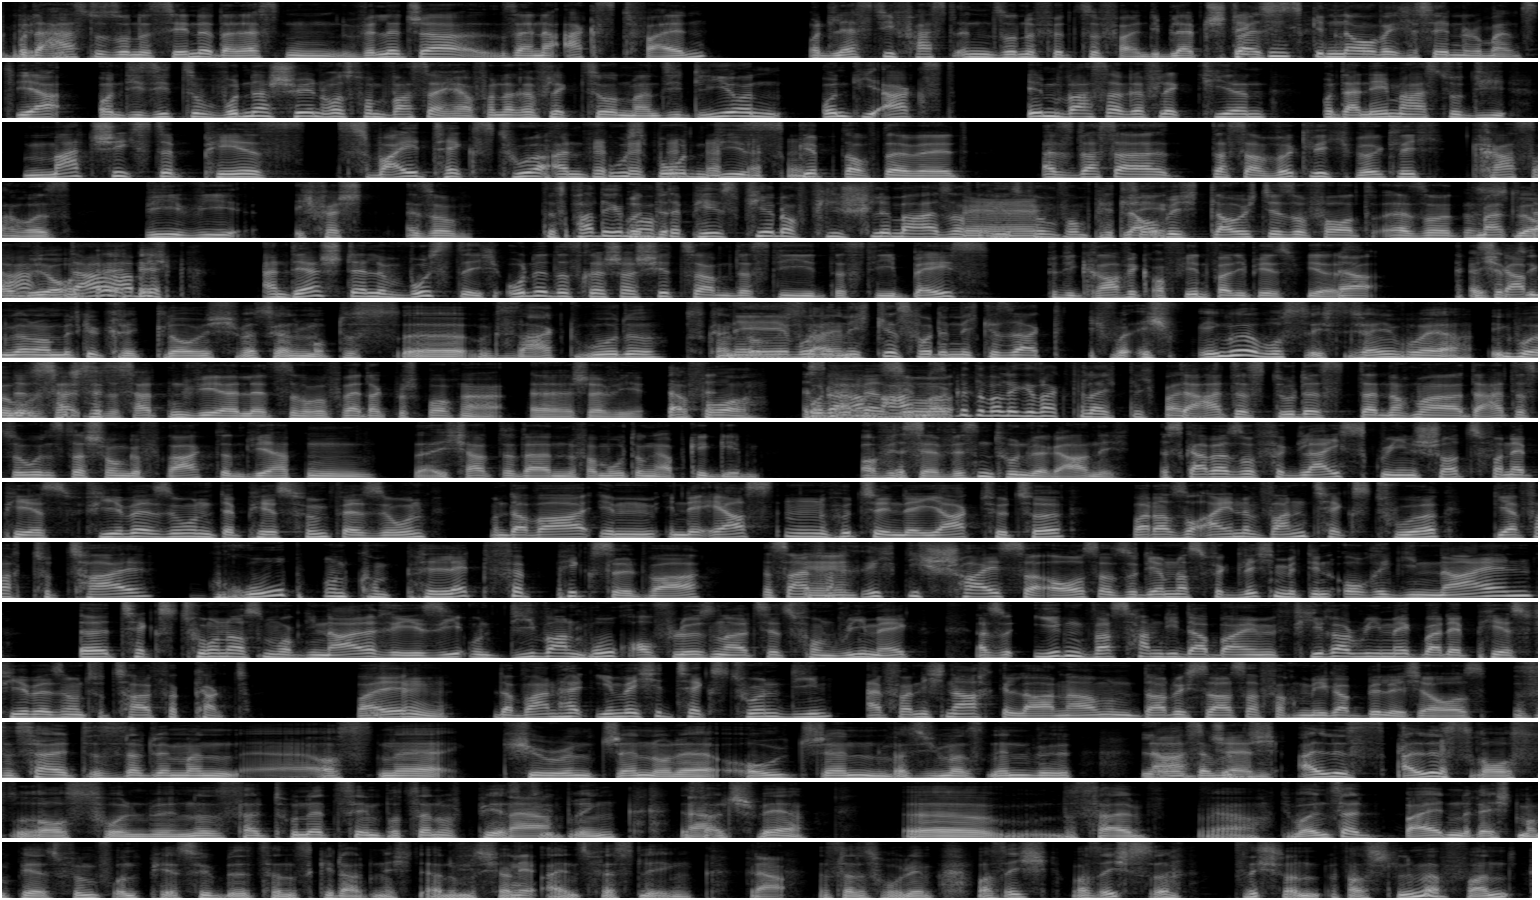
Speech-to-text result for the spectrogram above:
Und da hast du so eine Szene, da lässt ein Villager seine Axt fallen und lässt die fast in so eine Pfütze fallen. Die bleibt Ich stecken. weiß genau, welche Szene du meinst. Ja, und die sieht so wunderschön aus vom Wasser her, von der Reflexion. Man sieht Leon und die Axt im Wasser reflektieren und daneben hast du die matschigste PS2-Textur an Fußboden, die es gibt auf der Welt. Also das sah, das sah wirklich, wirklich krass aus. Wie, wie, ich verstehe, also Das fand ich immer auf der PS4 noch viel schlimmer als auf der Äh, PS5 und PC. glaube ich, glaube ich dir sofort. Also Das ma- glaub da, ich auch. da habe ich, an der Stelle wusste ich, ohne das recherchiert zu haben, dass die, dass die Base für die Grafik auf jeden Fall die PS4 ist. Ja. Es Ich habe es irgendwann noch mitgekriegt, glaube ich. Ich weiß gar nicht mehr, ob das äh, gesagt wurde. Das kann, Nee, ich, wurde sein. nicht, es wurde nicht gesagt. Ich, ich, irgendwoher wusste ich es. Irgendwoher. Irgendwoher Das, wusste hat, das hatten wir letzte Woche Freitag besprochen, äh, Chevy. Davor. Es Oder haben haben es mittlerweile gesagt? Vielleicht, ich weiß Da nicht. hattest du das dann nochmal, da hattest du uns das schon gefragt und wir hatten, ich hatte da eine Vermutung abgegeben. Offiziell wissen tun wir gar nicht. es gab ja so Vergleichsscreenshots von der PS4-Version und der PS5-Version. Und da war im, in der ersten Hütte, in der Jagdhütte, war da so eine Wandtextur, die einfach total grob und komplett verpixelt war. Das sah einfach richtig scheiße aus. Also die haben das verglichen mit den originalen äh, Texturen aus dem Original-Resi und die waren hochauflösender als jetzt vom Remake. Also irgendwas haben die da beim 4er-Remake bei der PS4-Version total verkackt. Weil da waren halt irgendwelche Texturen, die einfach nicht nachgeladen haben und dadurch sah es einfach mega billig aus. Das ist halt, das ist halt, wenn man äh, aus einer Current Gen oder Old Gen, was ich mal es nennen will, Last äh, da Gen. wirklich alles, alles raus, rausholen will. Ne? Das ist halt 110% auf PS4 Ja. bringen, ist Ja. halt schwer. Äh, deshalb, ja, die wollen es halt beiden recht machen, PS5 und PS4-Besitzern, das geht halt nicht. Ja, du musst dich halt Nee. eins festlegen. Ja. Das ist halt das Problem. Was ich, was ich, so, was ich schon fast schlimmer fand,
